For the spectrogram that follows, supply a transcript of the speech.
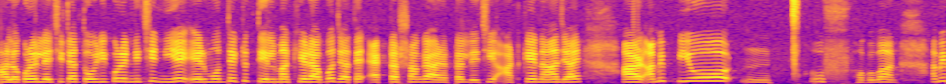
ভালো করে লেচিটা তৈরি করে নিচ্ছি, নিয়ে এর মধ্যে একটু তেল মাখিয়ে রাখব যাতে একটার সঙ্গে আর একটা লেচি আটকে না যায়। আর আমি পিওর উফ, ভগবান, আমি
